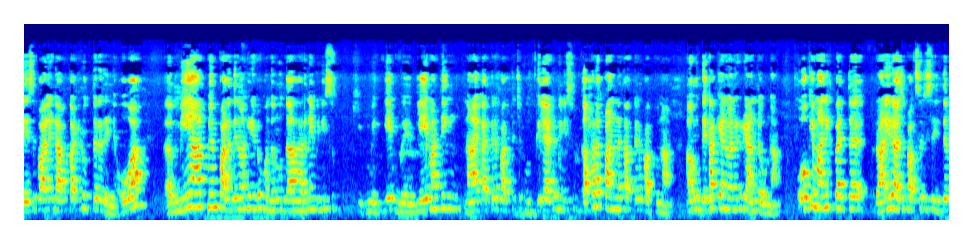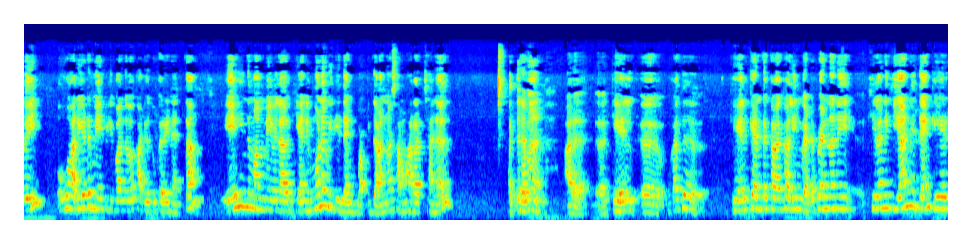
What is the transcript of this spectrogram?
දේශපාලනයට අප කටට උත්තර දෙන්න. ඕවා මේ ආත්මයෙන් පළ දෙනවා කියන එක හොඳම උදාහරණය මිනිස්සු ලේ මතින් නායකත්වයට පත්වෙච්ච පුද්ගලයාට මිනිස්සු ගහලා පන්න තත්ත්වයට පත් වුණා. අවුරුදු දෙකක් යන වෙනකොට යන්න වුණා. ඕකේ මණික් පැත්ත රනිල් රාජපක්ෂට සිද්ධ වෙයි. ඔහු හරියට මේ පිළිබඳව කටයුතු කරේ නැත්නම් ඒ හින්දා මම මේ වෙලාවේ කියන්නේ මොන විදිය දැන් අපි දන්නවා සමහරක් channel ඇත්තටම අර කේල් මොකද කේල් කැන්ඩ කලින් වැටපැන්නනේ කියලානේ කියන්නේ. දැන් කේල්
